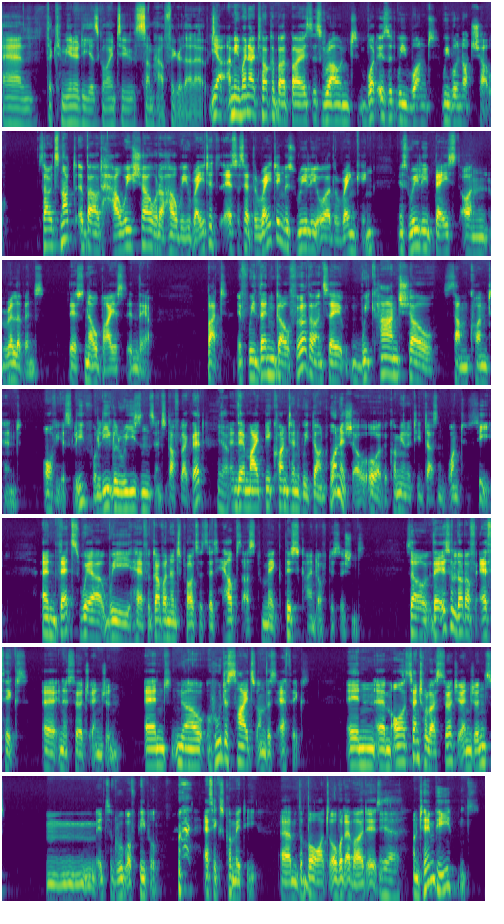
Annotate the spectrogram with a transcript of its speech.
And the community is going to somehow figure that out. Yeah, I mean, when I talk about bias, it's around what is it we want, we will not show. So it's not about how we show or how we rate it. As I said, the rating is really, or the ranking is really based on relevance. There's no bias in there. But if we then go further and say we can't show some content, obviously, for legal reasons and stuff like that, Yeah. and there might be content we don't want to show or the community doesn't want to see. And that's where we have a governance process that helps us to make this kind of decisions. So there is a lot of ethics uh, in a search engine. And now, who decides on this ethics? In um, all centralized search engines, mm, it's a group of people, ethics committee, um, the board, or whatever it is. Yeah. On Timpi, it's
